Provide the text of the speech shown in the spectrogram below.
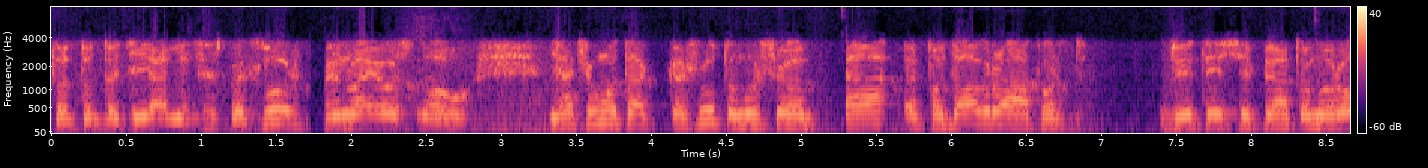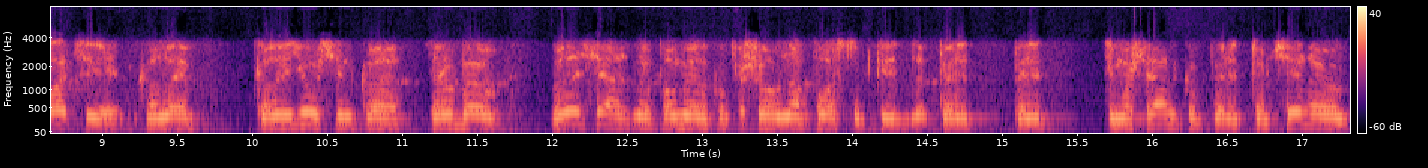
до, до, до діяльності спецслужб. Він має основу. Я чому так кажу? Тому що я подав рапорт у 2005 році, коли, коли Ющенко зробив величезну помилку, пішов на поступки перед, перед Тимошенко, перед Турчиновим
